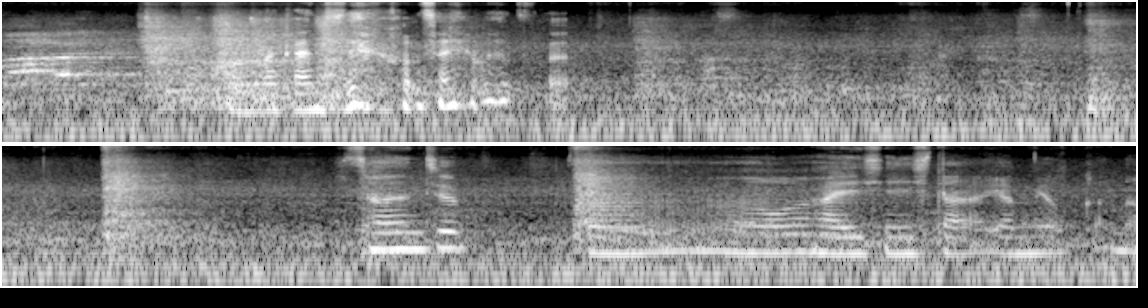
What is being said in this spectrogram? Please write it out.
あこんな感じでざいます。30分を配信したらやめようかな。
